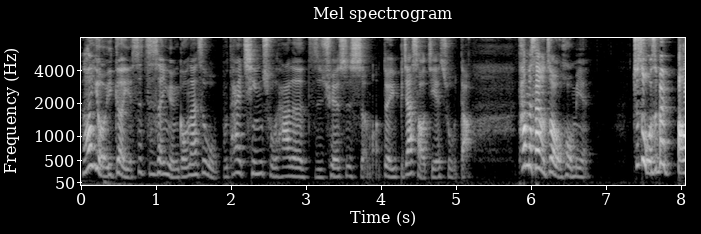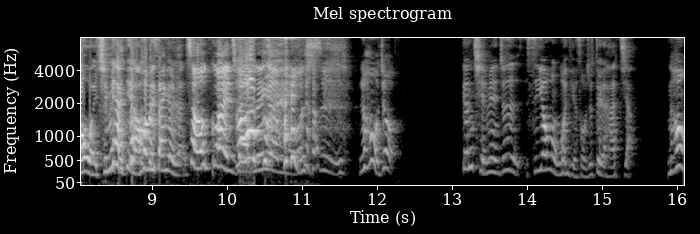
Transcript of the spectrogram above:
然后有一个也是资深员工，但是我不太清楚他的职缺是什么，对，比较少接触到。他们三个坐在我后面，就是我是被包围，前面台电脑，后面三个人，超怪的那个模式，然后我就跟前面就是 CEO 问我问题的时候，我就对着他讲。然后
